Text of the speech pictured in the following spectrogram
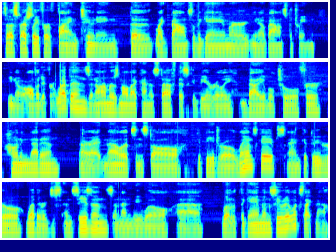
so especially for fine tuning the like balance of the game or you know balance between you know all the different weapons and armors and all that kind of stuff this could be a really valuable tool for honing that in. All right now let's install cathedral landscapes and cathedral weather and seasons and then we will uh, load up the game and see what it looks like now.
